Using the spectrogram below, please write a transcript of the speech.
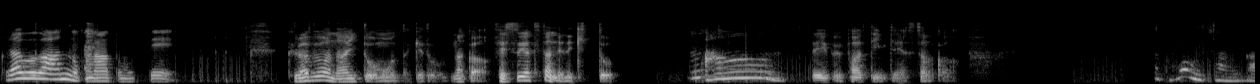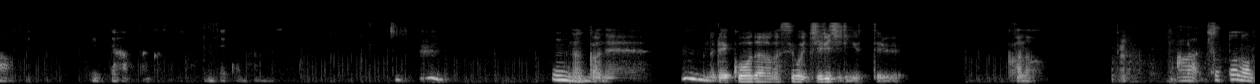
クラブがあんのかなと思って。クラブはないと思うんだけど、なんかフェスやってたんだよね、きっと。あうんレイブ、パーティーみたいなやつやってたのかな？んかホームさんが言ってはったんかそれニセコの話とか うんな。なんかね、うんレコーダーがすごいジリジリ言ってるかな。あ、外の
